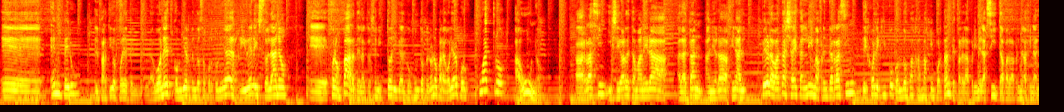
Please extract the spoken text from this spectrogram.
Eh, en Perú, el partido fue de película. Bonet convierte en dos oportunidades, Rivera y Solano eh, fueron parte de la actuación histórica del conjunto peruano para golear por 4 a 1 a Racing y llegar de esta manera a la tan añorada final. Pero la batalla esta en Lima frente a Racing dejó al equipo con dos bajas más que importantes para la primera cita, para la primera final.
